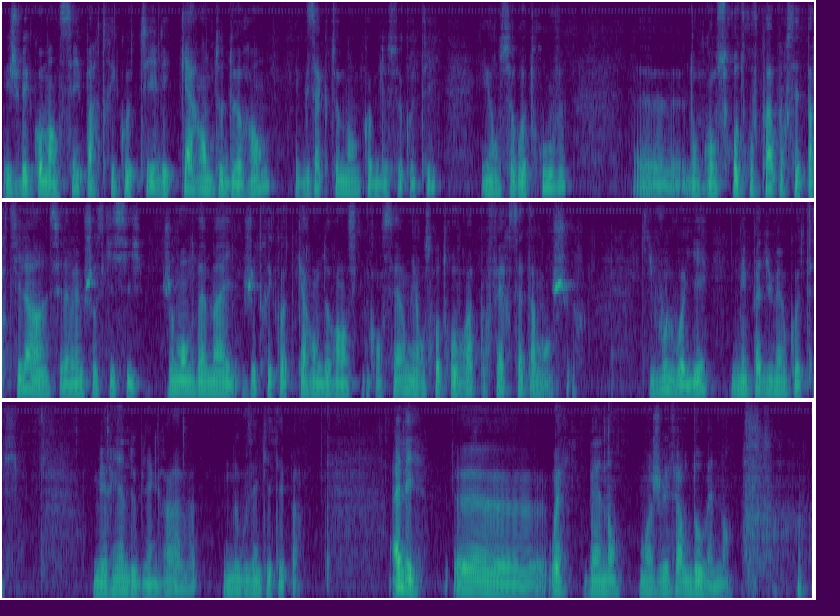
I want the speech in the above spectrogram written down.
et je vais commencer par tricoter les 42 rangs exactement comme de ce côté et on se retrouve Euh, donc on ne se retrouve pas pour cette partie-là, hein, c'est la même chose qu'ici. Je monte 20 mailles, je tricote 42 rangs en ce qui me concerne, et on se retrouvera pour faire cette amanchure, qui, vous le voyez, n'est pas du même côté. Mais rien de bien grave, ne vous inquiétez pas. Allez, euh, ouais, ben non, moi je vais faire le dos maintenant.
